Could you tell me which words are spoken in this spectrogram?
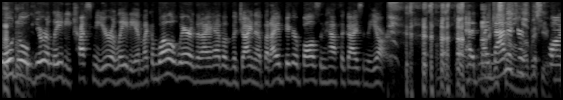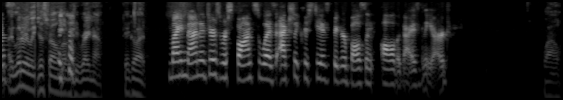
oh no, you're a lady. Trust me, you're a lady. I'm like, I'm well aware that I have a vagina, but I have bigger balls than half the guys in the yard. Oh my And my I just fell in manager's love with you. response- I literally just fell in love with you right now. Okay, go ahead. My manager's response was, "Actually, Christy has bigger balls than all the guys in the yard." Wow.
